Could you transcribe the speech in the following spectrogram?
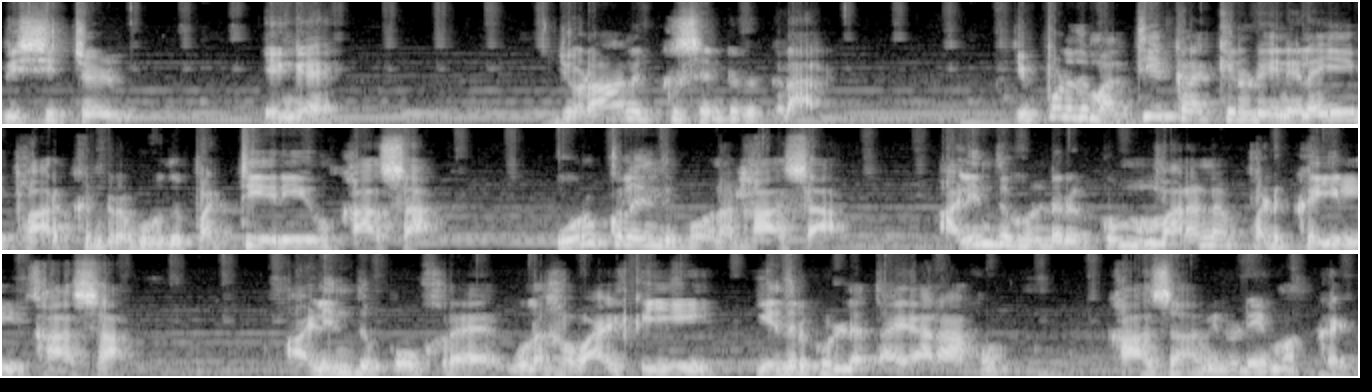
visited எங்க ஜொடானுக்கு சென்றிருக்கிறார். இப்பொழுது மத்திய கிழக்கினுடைய நிலையை பார்க்கின்ற போது பற்றி எரியும் காசா. உருக்குலைந்து போன காசா. அழிந்து கொண்டிருக்கும் மரண படுக்கையில் காசா. அழிந்து போகிற உலக வாழ்க்கையை எதிர்கொள்ள தயாராகும் காசாவினுடைய மக்கள்.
